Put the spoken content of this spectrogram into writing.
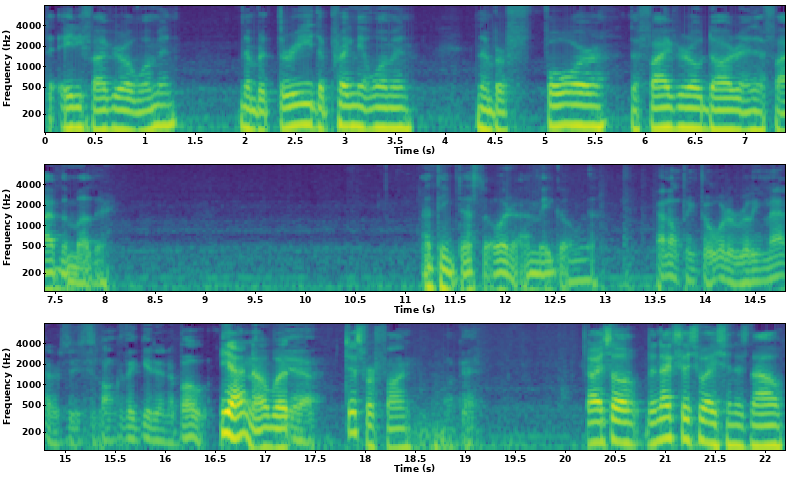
the 85 year old woman. Number three, the pregnant woman. Number four, the five year old daughter. And then five, the mother. I think that's the order I may go with. I don't think the order really matters as long as they get in a boat. Yeah, I know, but yeah. just for fun. Okay. All right, so the next situation is now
